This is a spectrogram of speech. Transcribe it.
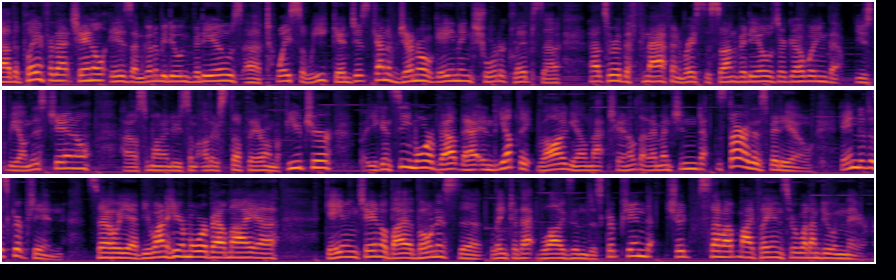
uh, the plan for that channel is I'm going to be doing videos uh, twice a week and just kind of general gaming, shorter clips. Uh, that's where the FNAF and Race the Sun videos are going that used to be on this channel. I also want to do some other stuff there on the future, but you can see more about that in the update vlog on that channel that I mentioned at the start of this video in the description. So yeah, if you want to hear more about my uh, gaming channel, Bio Bonus. The link to that vlog's in the description. That should sum up my plans for what I'm doing there.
